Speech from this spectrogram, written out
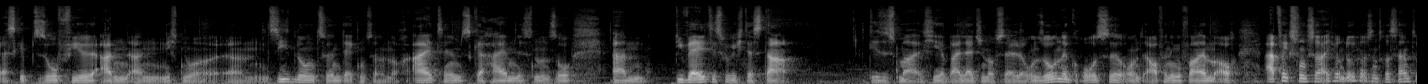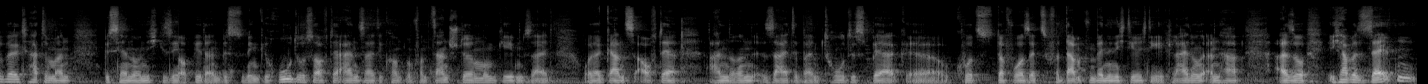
Es gibt so viel an, an nicht nur ähm, Siedlungen zu entdecken, sondern auch Items, Geheimnissen und so. Ähm, die Welt ist wirklich der Star dieses Mal hier bei Legend of Zelda. Und so eine große und aufwendige, vor allem auch abwechslungsreiche und durchaus interessante Welt hatte man bisher noch nicht gesehen. Ob ihr dann bis zu den Gerudos auf der einen Seite kommt und von Sandstürmen umgeben seid oder ganz auf der anderen Seite beim Todesberg äh, kurz davor seid zu verdampfen, wenn ihr nicht die richtige Kleidung anhabt. Also ich habe selten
